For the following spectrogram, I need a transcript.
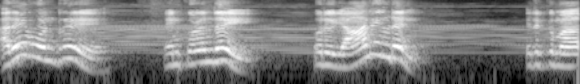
அதே போன்று என் குழந்தை ஒரு யானையுடன் இருக்குமா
